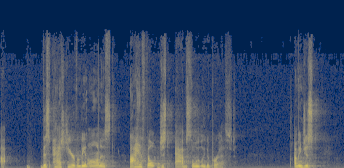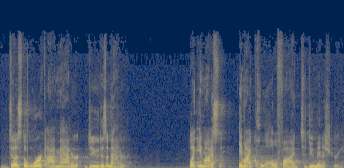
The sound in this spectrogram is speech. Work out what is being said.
I, this past year, if I'm being honest, I have felt just absolutely depressed. I mean, just does the work I matter do, does it matter? Like, am I, am I qualified to do ministry?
